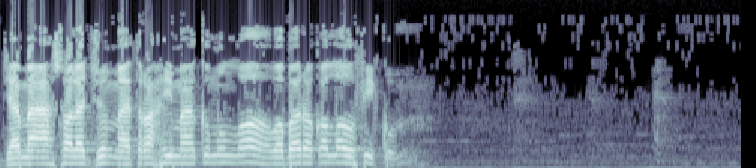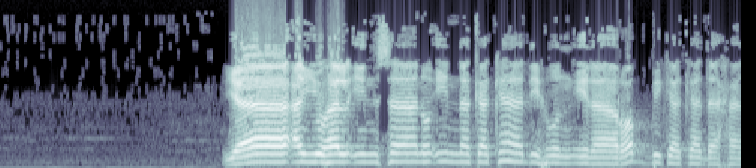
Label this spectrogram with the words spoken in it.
جماعة صلاة جمعة رحمكم الله وبارك الله فيكم يا أيها الإنسان إنك كادح إلى ربك كدحا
